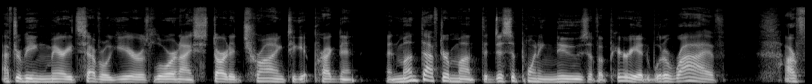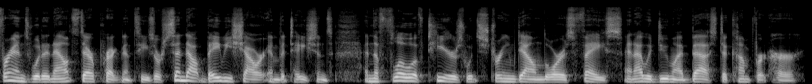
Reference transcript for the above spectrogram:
After being married several years, Laura and I started trying to get pregnant, and month after month, the disappointing news of a period would arrive. Our friends would announce their pregnancies or send out baby shower invitations, and the flow of tears would stream down Laura's face, and I would do my best to comfort her.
